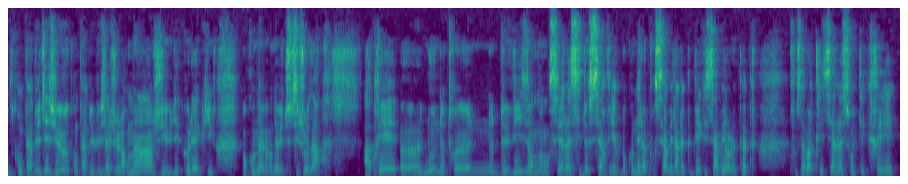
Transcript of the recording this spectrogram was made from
qui ont perdu des yeux, qui ont perdu l'usage de leurs mains. J'ai eu des collègues qui, donc on avait, on avait toutes ces choses-là. Après, euh, nous, notre, notre devise en, en CRS, c'est de servir. Donc on est là pour servir la République et servir le peuple. Il faut savoir que les CRS ont été créés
